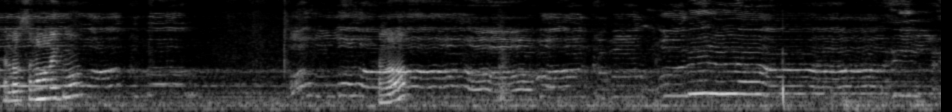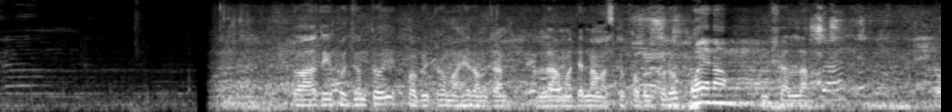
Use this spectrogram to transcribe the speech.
হ্যালো আসসালামু আলাইকুম তো আজ এই পর্যন্তই। পবিত্র মাহে রমজান। আল্লাহ আমাদের নামাজকে কবুল করুক। ইনশাল্লাহ তো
